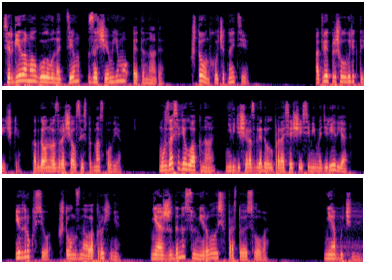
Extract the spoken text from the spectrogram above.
Сергей ломал голову над тем, зачем ему это надо. Что он хочет найти? Ответ пришел в электричке, когда он возвращался из Подмосковья. Мурза сидел у окна, невидяще разглядывал проносящиеся мимо деревья, и вдруг все, что он знал о Крохине, неожиданно суммировалось в простое слово. Необычное.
